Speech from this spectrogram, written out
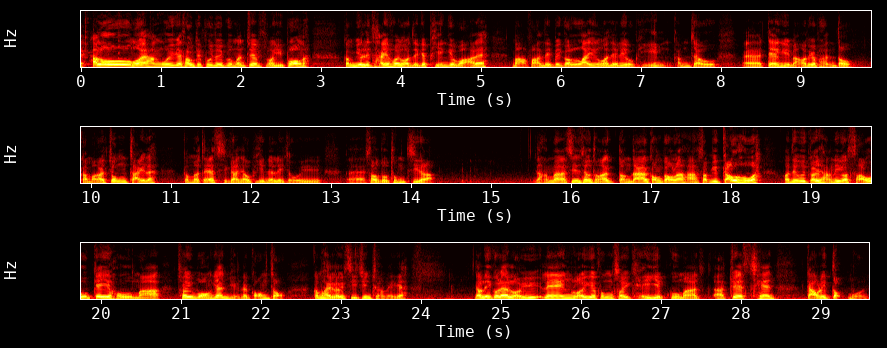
系，Hello，我係幸會嘅首席配對顧問 James 麥月邦啊。咁如果你睇開我哋嘅片嘅話咧，麻煩你俾個 like 我哋呢條片，咁就誒、呃、訂閱埋我哋嘅頻道，撳埋個鐘仔咧，咁啊第一時間有片咧，你就會誒、呃、收到通知噶啦。嗱咁啊，先想同一同大家講講啦吓，十月九號啊，我哋會舉行呢個手機號碼催旺姻緣嘅講座，咁係女士專場嚟嘅，有呢個咧女靚女嘅風水企業顧問啊 Jess Chan 教你獨門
